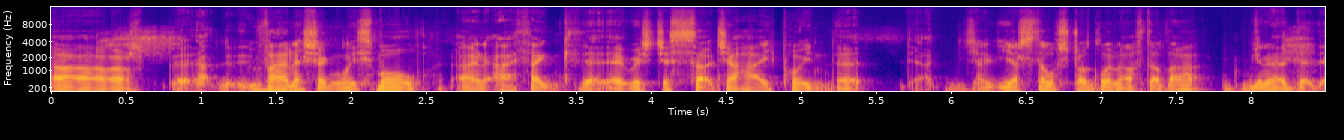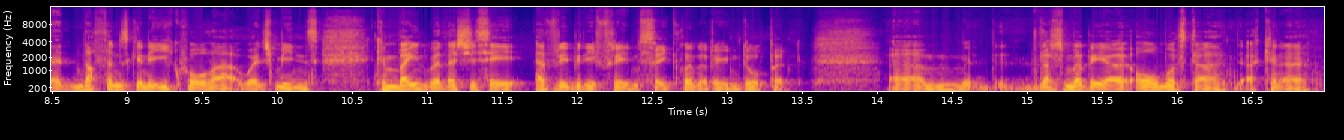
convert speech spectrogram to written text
are vanishingly small, and I think that it was just such a high point that you're still struggling after that. You know, nothing's going to equal that, which means combined with, as you say, everybody frames cycling around open. Um, there's maybe a, almost a, a kind of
